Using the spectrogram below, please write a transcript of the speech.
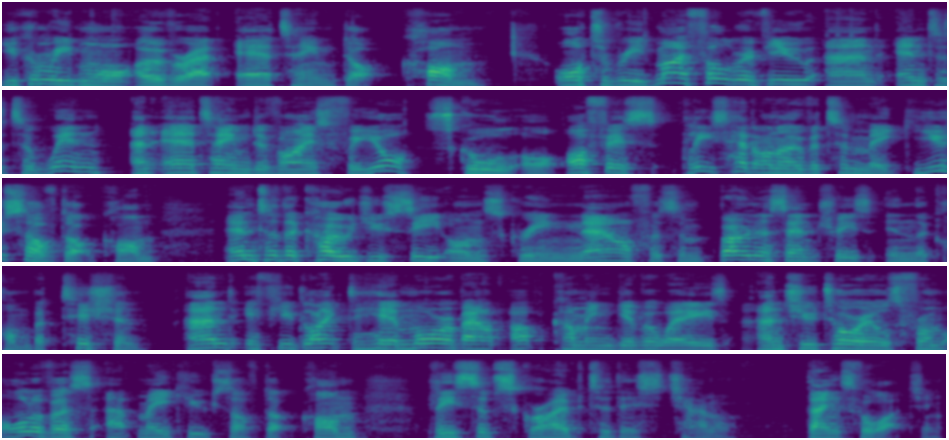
you can read more over at airtame.com or to read my full review and enter to win an AirTame device for your school or office, please head on over to makeuseof.com Enter the code you see on screen now for some bonus entries in the competition. And if you'd like to hear more about upcoming giveaways and tutorials from all of us at makeuseof.com, please subscribe to this channel. Thanks for watching.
